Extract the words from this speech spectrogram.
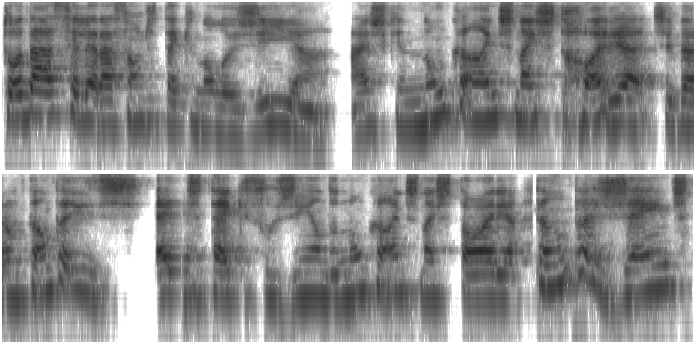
toda a aceleração de tecnologia, acho que nunca antes na história tiveram tantas edtech surgindo, nunca antes na história, tanta gente,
